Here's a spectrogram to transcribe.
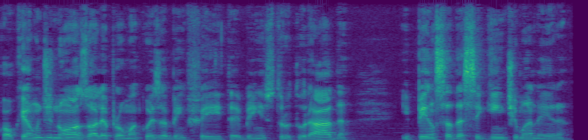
Qualquer um de nós olha para uma coisa bem feita e bem estruturada e pensa da seguinte maneira:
